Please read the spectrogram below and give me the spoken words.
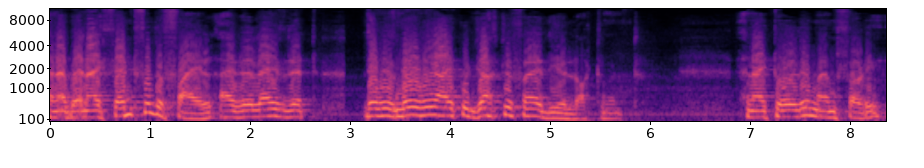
And when I sent for the file, I realized that there was no way I could justify the allotment. And I told him, I'm sorry,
